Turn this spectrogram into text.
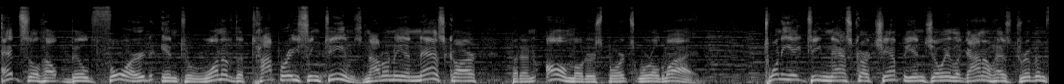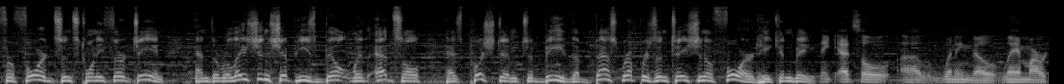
Edsel helped build Ford into one of the top racing teams, not only in NASCAR, but in all motorsports worldwide. 2018 NASCAR champion Joey Logano has driven for Ford since 2013, and the relationship he's built with Edsel has pushed him to be the best representation of Ford he can be. I think Edsel uh, winning the Landmark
